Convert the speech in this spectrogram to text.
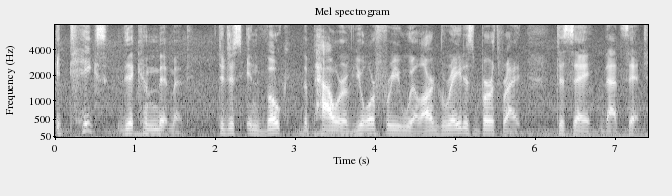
it takes the commitment to just invoke the power of your free will, our greatest birthright, to say, that's it.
